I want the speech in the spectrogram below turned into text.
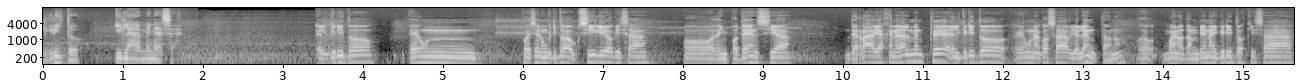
Grito y la amenaza. El grito es un puede ser un grito de auxilio quizá o de impotencia, de rabia. Generalmente el grito es una cosa violenta, ¿no? bueno, también hay gritos quizá,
